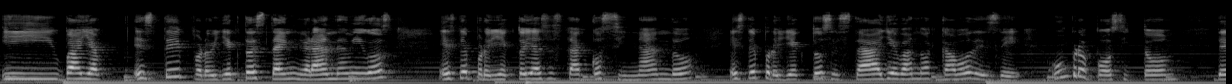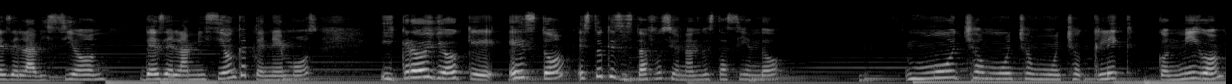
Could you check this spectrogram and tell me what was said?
Y vaya, este proyecto está en grande amigos. Este proyecto ya se está cocinando. Este proyecto se está llevando a cabo desde un propósito, desde la visión, desde la misión que tenemos. Y creo yo que esto, esto que se está fusionando está haciendo mucho, mucho, mucho clic conmigo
